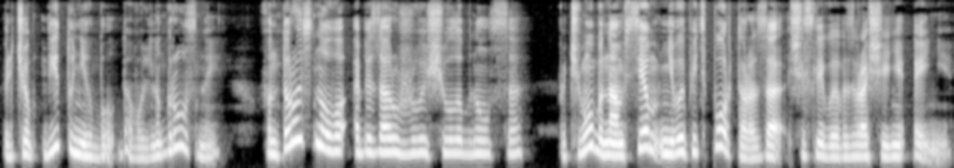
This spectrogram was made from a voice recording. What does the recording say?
Причем вид у них был довольно грозный. Фонтерой снова обезоруживающе улыбнулся. «Почему бы нам всем не выпить портера за счастливое возвращение Энни?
